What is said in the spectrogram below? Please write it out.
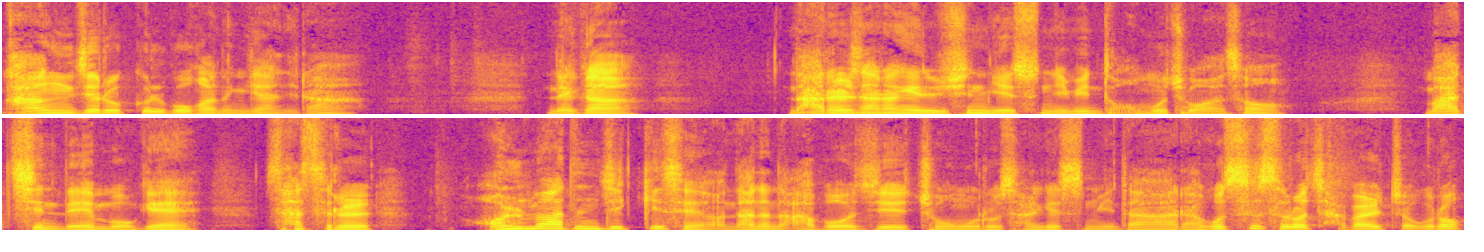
강제로 끌고 가는 게 아니라 내가 나를 사랑해 주신 예수님이 너무 좋아서 마치 내 목에 사슬을 얼마든지 끼세요. 나는 아버지의 종으로 살겠습니다. 라고 스스로 자발적으로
